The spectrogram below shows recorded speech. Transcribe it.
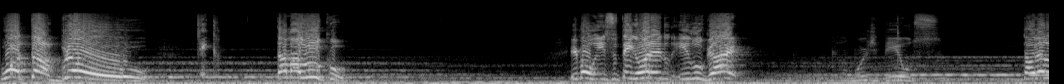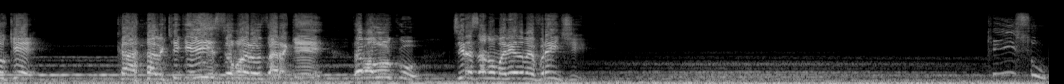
What the bro? Que... Tá maluco? Irmão, isso tem hora e lugar Pelo amor de Deus Tá olhando o quê? Caralho, que que é isso, mano? Sai daqui Tá maluco? Tira essa anomalia da minha frente Que isso?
